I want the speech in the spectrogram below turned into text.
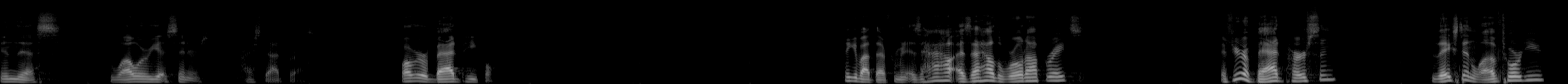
in this. While we were yet sinners, Christ died for us. While we were bad people. Think about that for a minute. Is, how, is that how the world operates? If you're a bad person, do they extend love toward you?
